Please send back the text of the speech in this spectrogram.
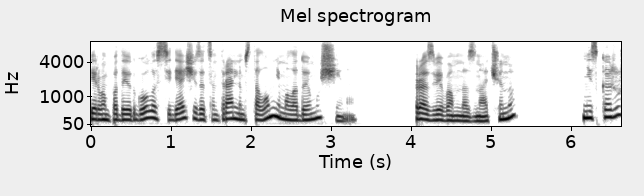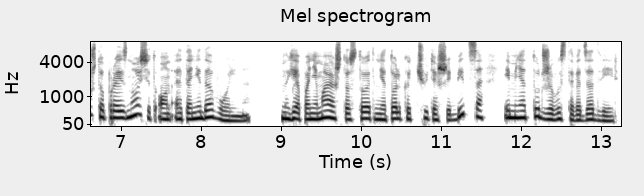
Первым подает голос сидящий за центральным столом немолодой мужчина. «Разве вам назначено?» Не скажу, что произносит он это недовольно, но я понимаю, что стоит мне только чуть ошибиться, и меня тут же выставят за дверь.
